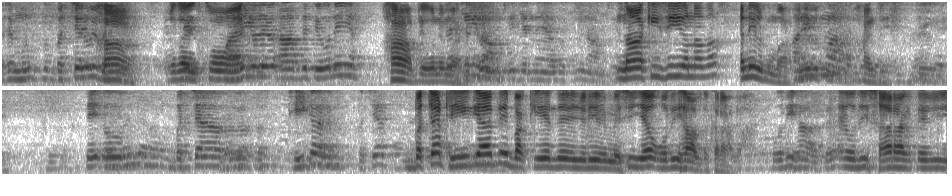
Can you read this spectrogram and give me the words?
ਅੱਛਾ ਮੁੰ- ਬੱਚੇ ਨੂੰ ਵੀ ਹਾਂ ਬੱਚੇ ਉਹਦਾ ਇੱਥੋਂ ਮਾਰੀ ਉਹਦੇ ਆਪ ਦੇ ਪਿਓ ਨੇ ਹੀ ਆ? ਹਾਂ ਪਿਓ ਨੇ ਕੀ ਮਾਰਿਆ। ਨਾਮ ਸੀ ਜਿੰਨੇ ਆ ਕੀ ਨਾਮ ਸੀ? ਨਾਂ ਕੀ ਸੀ ਉਹਨਾਂ ਦਾ? ਅਨਿਲ ਕੁਮਾਰ। ਅਨਿਲ ਕੁਮਾਰ। ਹਾਂਜੀ। ਠੀਕ ਹੈ ਜੀ। ਤੇ ਉਹ ਬੱਚਾ ਅਹ, ਠੀਕ ਆ? ਬੱਚਾ? ਬੱਚਾ ਠੀਕ ਆ ਤੇ ਬਾਕੀ ਇਹਦੇ ਜਿਹੜੀ ਮੈਸੇਜ ਆ ਉਹਦੀ ਹਾਲਤ ਖਰਾਬ ਆ। ਉਹਦੀ ਹਾਲਤ? ਇਹ ਉਹਦੀ ਸਾਹ ਰਗ ਤੇ ਵੀ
